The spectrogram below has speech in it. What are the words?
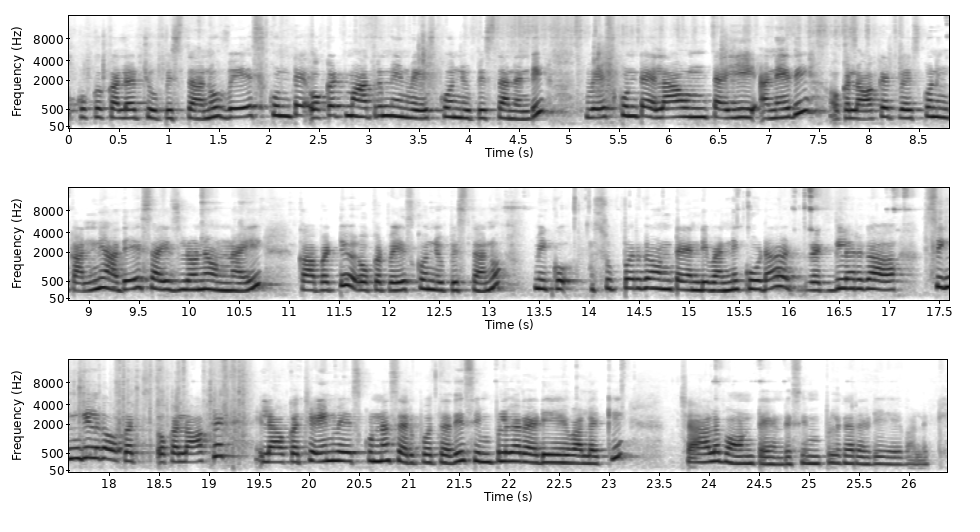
ఒక్కొక్క కలర్ చూపిస్తాను. వేసుకుంటే ఒకటి మాత్రం నేను వేసుకొని చూపిస్తానండి. వేసుకుంటే ఎలా ఉంటాయి అనేది ఒక లాకెట్ వేసుకొని ఇంకా అన్నీ అదే సైజులోనే ఉన్నాయి. కాబట్టి ఒకటి వేసుకొని చూపిస్తాను. మీకు సూపర్గా ఉంటాయండి ఇవన్నీ కూడా. రెగ్యులర్గా సింగిల్గా ఒక ఒక లాకెట్ ఇలా ఒక చైన్ వేసుకున్నా సరిపోతుంది. సింపుల్గా రెడీ అయ్యే వాళ్ళకి. చాలా బాగుంటాయండి. సింపుల్గా రెడీ అయ్యే వాళ్ళకి.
